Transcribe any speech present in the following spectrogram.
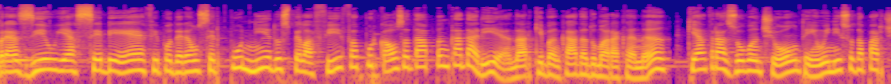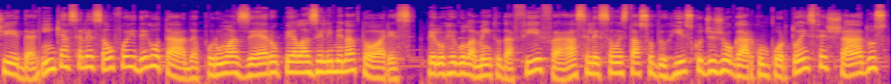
Brasil e a CBF poderão ser punidos pela FIFA por causa da pancadaria na arquibancada do Maracanã, que atrasou anteontem o início da partida, em que a seleção foi derrotada por 1 a 0 pelas eliminatórias. Pelo regulamento da FIFA, a seleção está sob o risco de jogar com portões fechados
